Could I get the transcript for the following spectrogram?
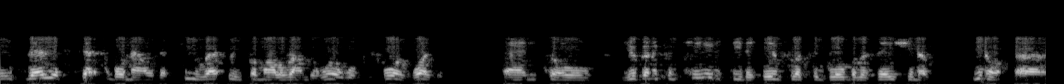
it's very accessible now to see wrestling from all around the world, where before it wasn't. And so you're going to continue to see the influx and globalization of, you know, uh,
